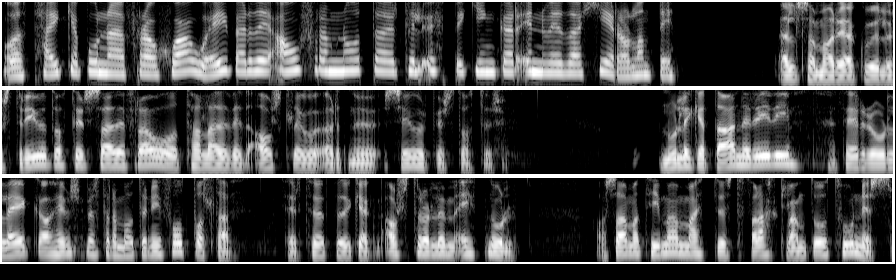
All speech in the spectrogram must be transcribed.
og að tækjabúna frá Huawei verði áfram notaður til uppbyggingar innviða hér á landi. Elsa Maria Guðlug Strífudóttir saði frá og talaði við áslögu örnu Sigurbjörnsdóttur. Nú leikja Danir í því, þeir eru úr leik á heimsmestramótunni í fótbolta. Þeir töpuðu gegn Áströlum 1-0. Á sama tíma mættust Frakland og Túnis.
